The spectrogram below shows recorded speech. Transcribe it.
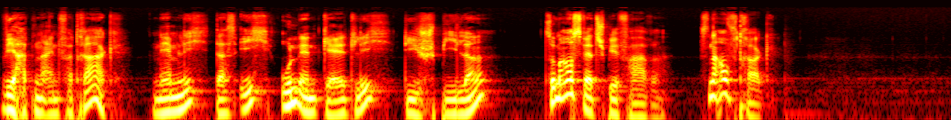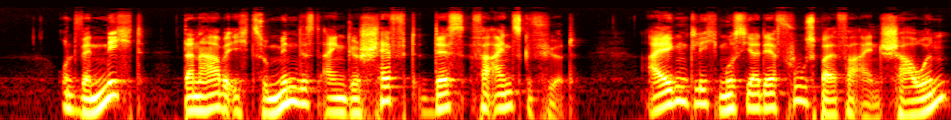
wir hatten einen Vertrag, nämlich, dass ich unentgeltlich die Spieler zum Auswärtsspiel fahre. Das ist ein Auftrag. Und wenn nicht, dann habe ich zumindest ein Geschäft des Vereins geführt. Eigentlich muss ja der Fußballverein schauen,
